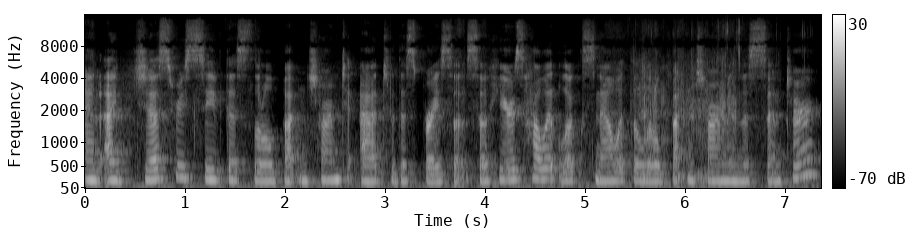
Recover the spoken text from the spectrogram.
And I just received this little button charm to add to this bracelet. So here's how it looks now with the little button charm in the center.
